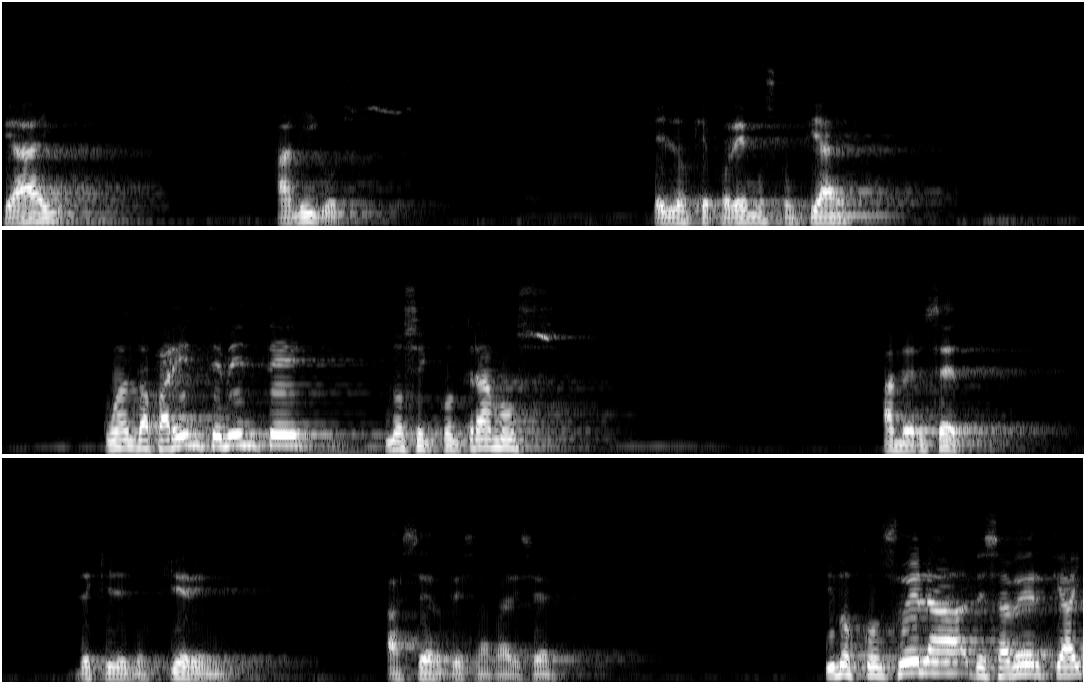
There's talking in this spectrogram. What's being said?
que hay amigos en los que podemos confiar, cuando aparentemente nos encontramos a merced de quienes nos quieren hacer desaparecer. Y nos consuela de saber que hay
